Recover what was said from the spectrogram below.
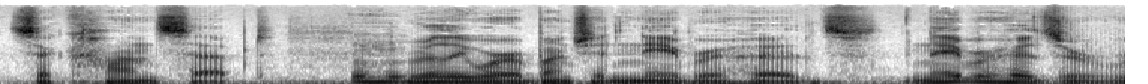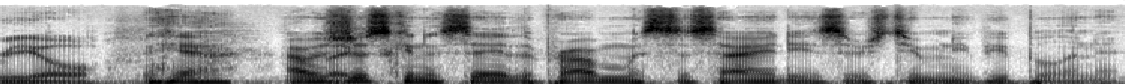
it's a concept. Mm-hmm. Really, we're a bunch of neighborhoods. Neighborhoods are real. yeah i was Like- just gonna say the problem with society is there's too many people in it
